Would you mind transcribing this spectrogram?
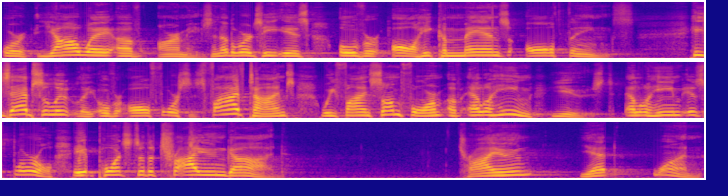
or Yahweh of armies. In other words, he is over all, he commands all things. He's absolutely over all forces. Five times we find some form of Elohim used. Elohim is plural, it points to the triune God. Triune, yet one.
